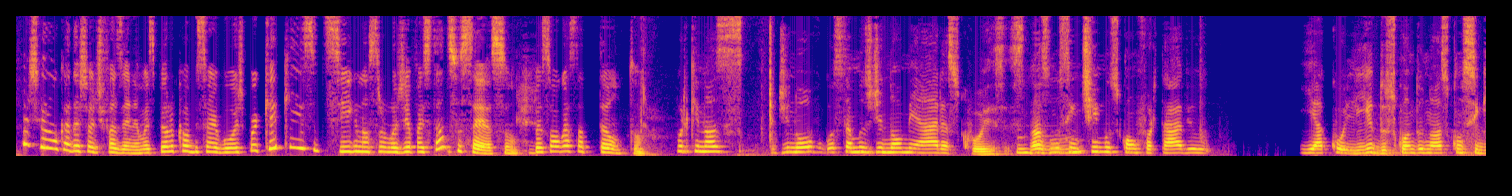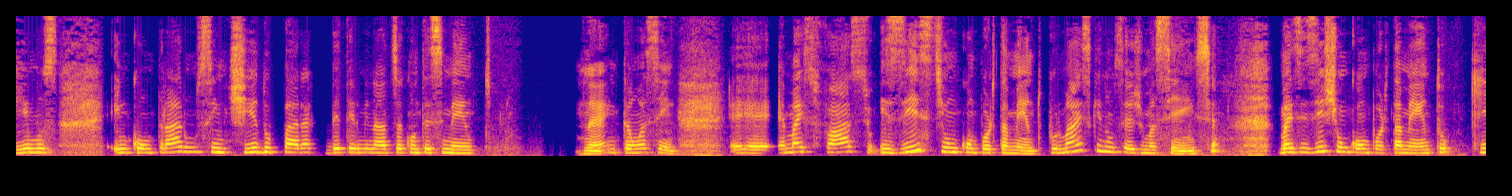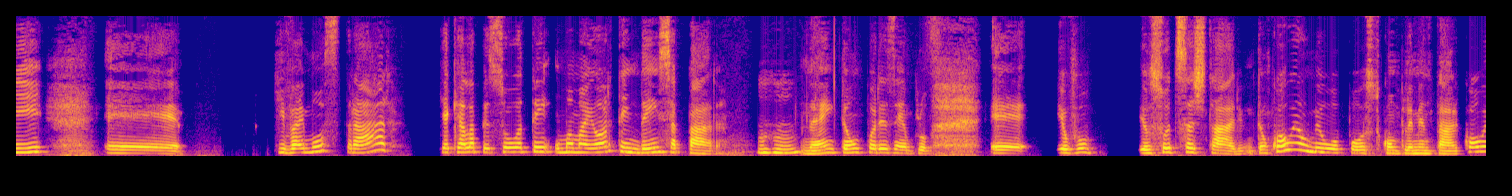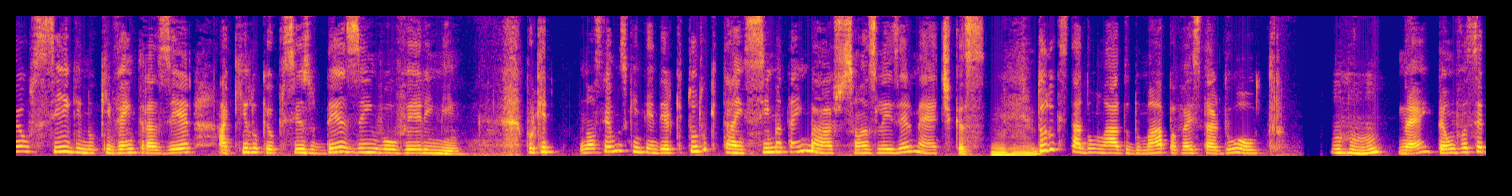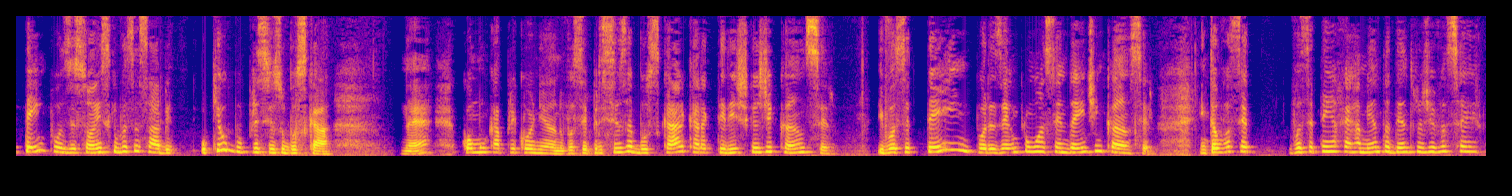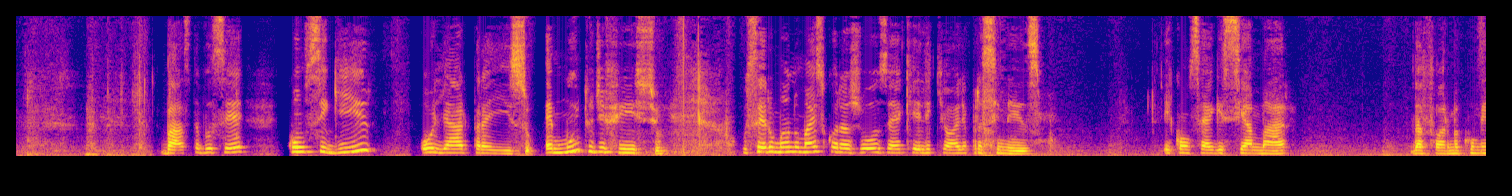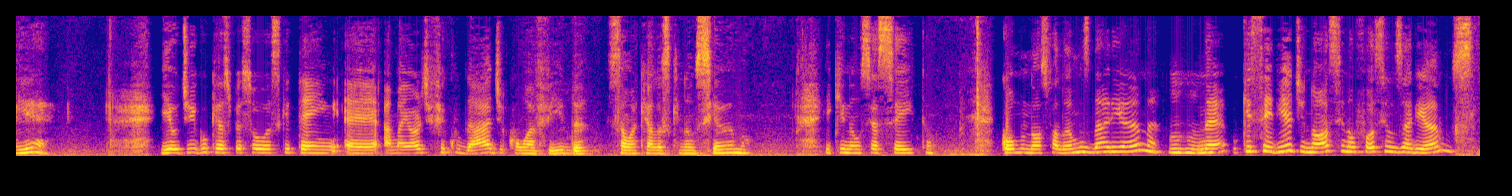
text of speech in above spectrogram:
acho que nunca deixou de fazer, né? Mas pelo que eu observo hoje, por que que isso de signo, astrologia faz tanto sucesso? O pessoal gosta tanto? Porque nós de novo, gostamos de nomear as coisas. Uhum. Nós nos sentimos confortável e acolhidos quando nós conseguimos encontrar um sentido para determinados acontecimentos. Né? Então, assim, é, é, mais fácil. Existe um comportamento, por mais que não seja uma ciência, mas existe um comportamento que, é, que vai mostrar que aquela pessoa tem uma maior tendência para. Uhum. Né? Então, por exemplo, é, eu vou eu sou de Sagitário, então qual é o meu oposto complementar? Qual é o signo que vem trazer aquilo que eu preciso desenvolver em mim? Porque nós temos que entender que tudo que está em cima está embaixo, são as leis herméticas. Uhum. Tudo que está de um lado do mapa vai estar do outro. Uhum. Né? Então você tem posições que você sabe o que eu preciso buscar. Né? Como um capricorniano, você precisa buscar características de câncer. E você tem, por exemplo, um ascendente em câncer. Então você, você tem a ferramenta dentro de você. Basta você conseguir olhar para isso. É muito difícil. O ser humano mais corajoso é aquele que olha para si mesmo e consegue se amar da forma como ele é. E eu digo que as pessoas que têm é, a maior dificuldade com a vida são aquelas que não se amam e que não se aceitam. Como nós falamos da Ariana, uhum. né? O que seria de nós se não fossem os arianos?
